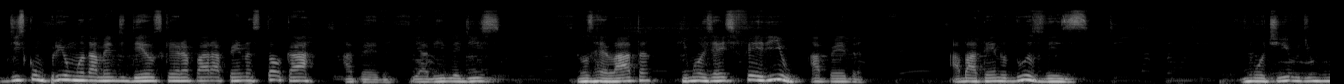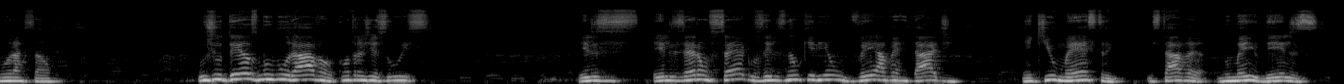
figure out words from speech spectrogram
descumpriu o mandamento de Deus que era para apenas tocar a pedra. E a Bíblia diz, nos relata que Moisés feriu a pedra abatendo duas vezes. Um motivo de murmuração. Os judeus murmuravam contra Jesus. Eles, eles eram cegos, eles não queriam ver a verdade em que o Mestre estava no meio deles,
